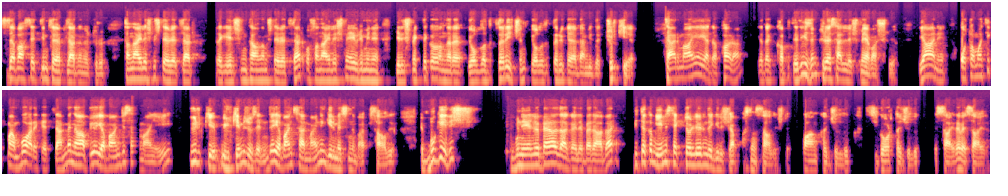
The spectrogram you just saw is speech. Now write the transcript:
size bahsettiğim sebeplerden ötürü. Sanayileşmiş devletler da gelişimini tamamlamış devletler o sanayileşme evrimini gelişmekteki olanlara yolladıkları için, yolladıkları ülkelerden biri de Türkiye. Sermaye ya da para ya da kapitalizm küreselleşmeye başlıyor. Yani otomatikman bu hareketlenme ne yapıyor? Yabancı sermayeyi ülke, ülkemiz özelinde yabancı sermayenin girmesini sağlıyor. E bu geliş bu neoliberal dalga ile beraber bir takım yeni sektörlerin de giriş yapmasını sağlıyor işte. Bankacılık, sigortacılık vesaire vesaire.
